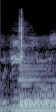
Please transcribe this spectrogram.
Good evening,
